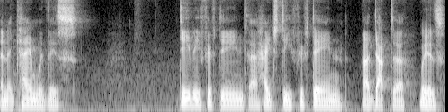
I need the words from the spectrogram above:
and it came with this DB15 to HD15 adapter with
